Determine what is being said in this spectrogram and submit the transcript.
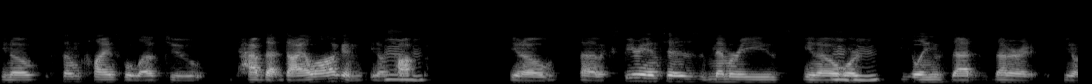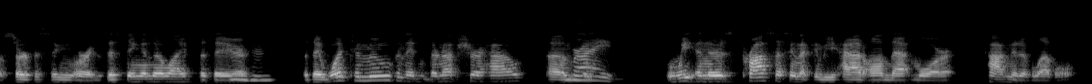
you know, some clients will love to have that dialogue and you know talk Mhm. you know, um, experiences, memories, you know, or Mhm. feelings that that are you know surfacing or existing in their life that they are Mhm. that they want to move and they they're not sure how. Um, and Right. we and there's processing that can be had on that more cognitive level.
